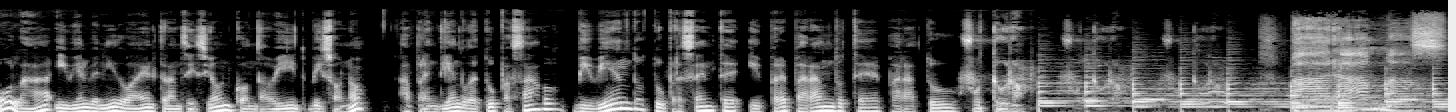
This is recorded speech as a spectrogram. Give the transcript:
Hola y bienvenido a En Transición con David Bisonó, aprendiendo de tu pasado, viviendo tu presente y preparándote para tu futuro. Futuro, futuro. Para más,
